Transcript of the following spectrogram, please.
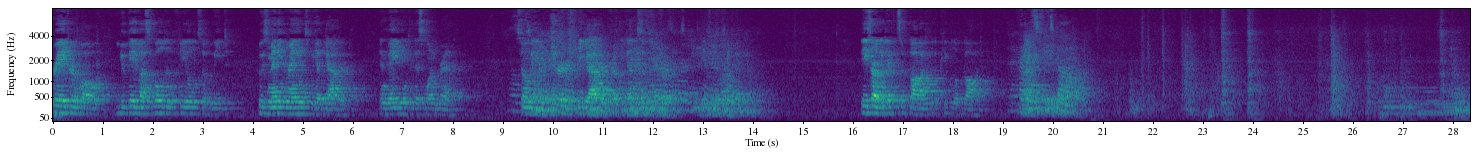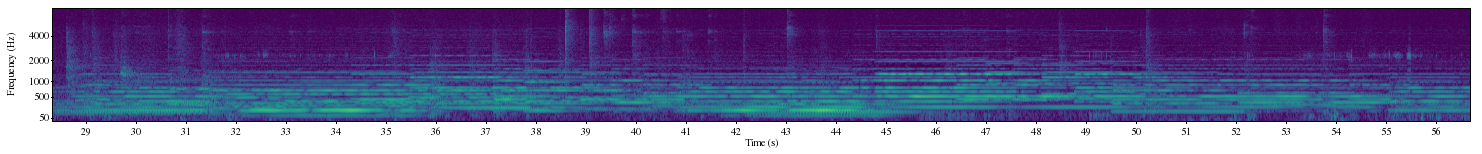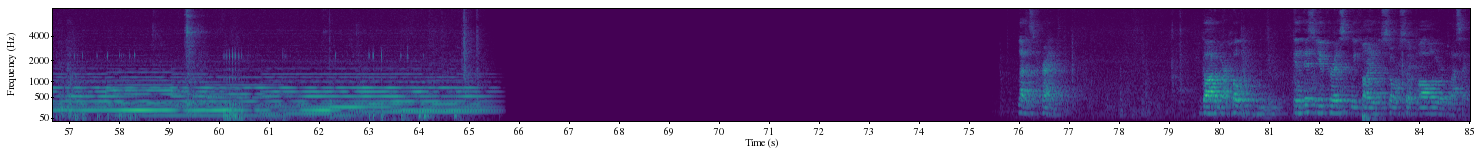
Creator of all, you gave us golden fields of wheat, whose many grains we have gathered and made into this one bread. So may your church be gathered from the ends of the earth into your kingdom. These are the gifts of God for the people of God. Thanks be to God. God of our hope, in this Eucharist we find the source of all your blessings.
